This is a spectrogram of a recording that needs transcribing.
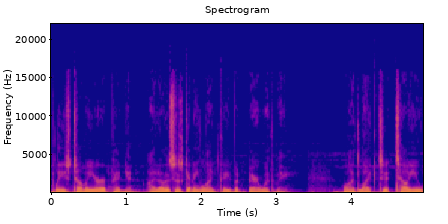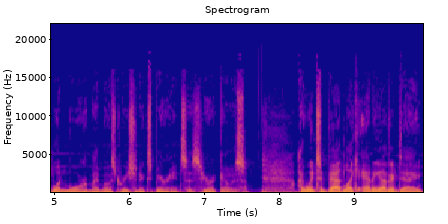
Please tell me your opinion. I know this is getting lengthy, but bear with me. Well, I'd like to tell you one more of my most recent experiences. Here it goes. I went to bed like any other day,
